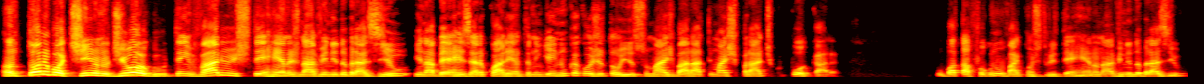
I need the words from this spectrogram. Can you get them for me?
Antônio Botino, Diogo, tem vários terrenos na Avenida Brasil e na BR-040. Ninguém nunca cogitou isso. Mais barato e mais prático. Pô, cara, o Botafogo não vai construir terreno na Avenida Brasil.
